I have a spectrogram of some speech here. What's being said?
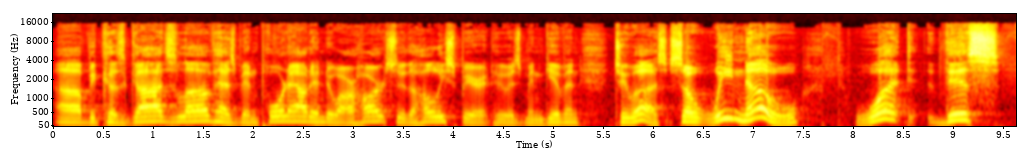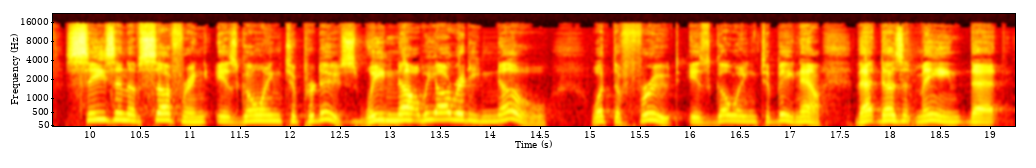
uh, because God's love has been poured out into our hearts through the Holy Spirit who has been given to us. So we know what this season of suffering is going to produce. We know we already know what the fruit is going to be. Now, that doesn't mean that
